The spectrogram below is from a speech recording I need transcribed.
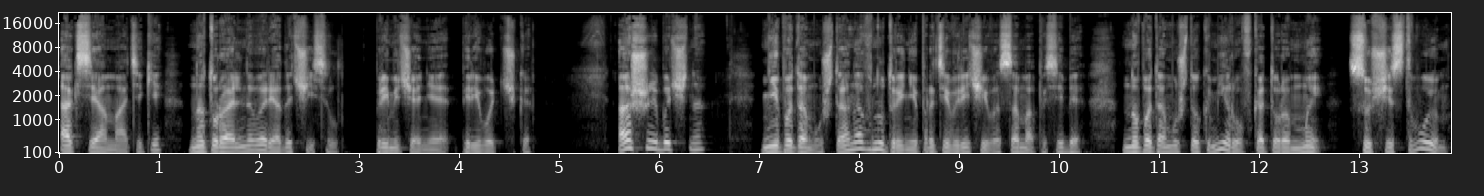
аксиоматики натурального ряда чисел. Примечание переводчика. Ошибочно. Не потому, что она внутренне противоречива сама по себе, но потому, что к миру, в котором мы – существуем,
